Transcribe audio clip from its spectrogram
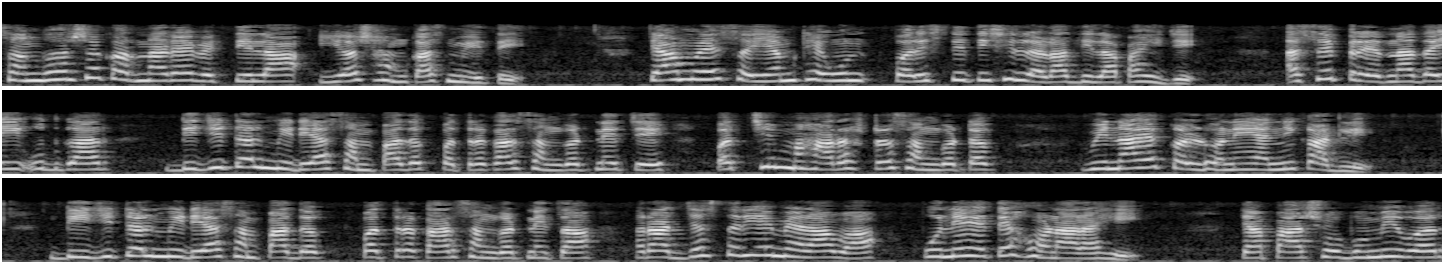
संघर्ष करणाऱ्या व्यक्तीला यश हमखास मिळते. त्यामुळे संयम ठेवून परिस्थितीशी लढा दिला पाहिजे. असे प्रेरणादायी उद्गार डिजिटल मीडिया संपादक पत्रकार संघटनेचे पश्चिम महाराष्ट्र संघटक विनायक कल्ढोणे यांनी काढले. डिजिटल मीडिया संपादक पत्रकार संघटनेचा राज्यस्तरीय मेळावा पुणे येथे होणार आहे. त्या पार्श्वभूमीवर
